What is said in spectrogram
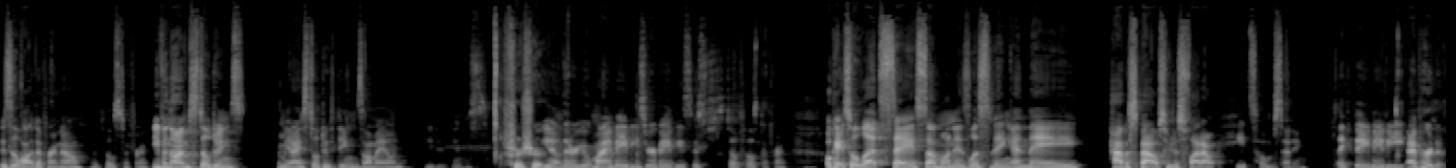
it's a lot different now. It feels different, even though I'm still doing. I mean, I still do things on my own. You do things for sure you know, they're your, my babies, your babies. It still feels different. Okay, so let's say someone is listening and they have a spouse who just flat out hates homesteading. Like they maybe I've heard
